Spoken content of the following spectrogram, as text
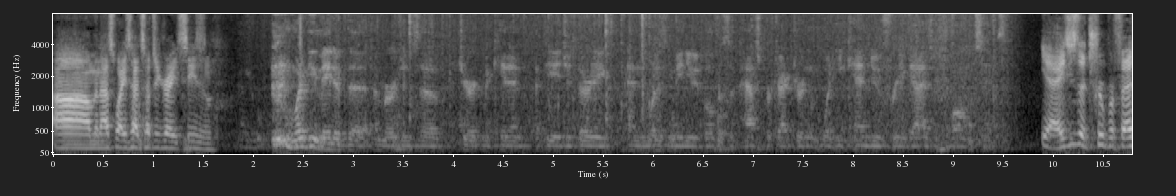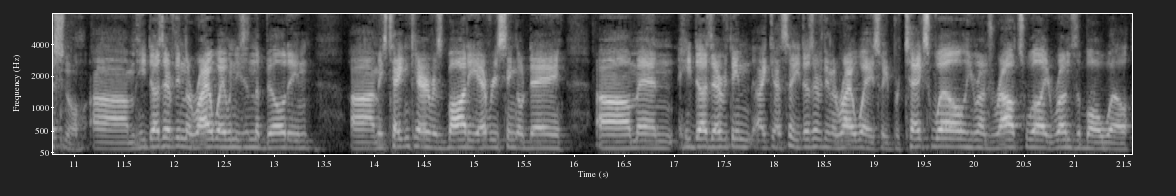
um, and that's why he's had such a great season. what have you made of the emergence of Jerick McKinnon at the age of 30, and what does he mean to you both as a pass protector and what he can do for you guys with the ball in his hands? Yeah, he's just a true professional. Um, he does everything the right way when he's in the building. Um, he's taking care of his body every single day, um, and he does everything. Like I said, he does everything the right way. So he protects well, he runs routes well, he runs the ball well,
